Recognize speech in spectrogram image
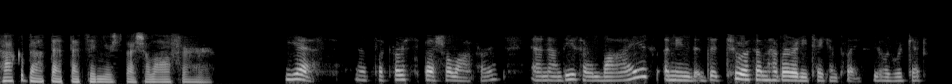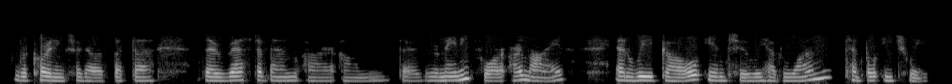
Talk about that. That's in your special offer. Yes, that's the first special offer. And um, these are live. I mean, the, the, two of them have already taken place. You'll get recordings for those, but the the rest of them are, um, the, the remaining four are live, and we go into, we have one temple each week.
